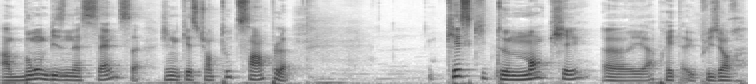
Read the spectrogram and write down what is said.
un bon business sense. J'ai une question toute simple. Qu'est-ce qui te manquait euh, Et après, tu as eu plusieurs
